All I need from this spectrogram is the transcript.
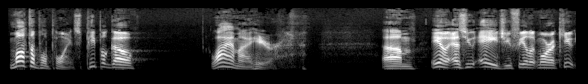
multiple points, people go, Why am I here? Um, you know, as you age, you feel it more acute,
